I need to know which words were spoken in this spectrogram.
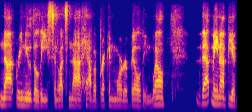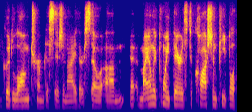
not renew the lease and let's not have a brick and mortar building. Well, that may not be a good long-term decision either. So um, uh, my only point there is to caution people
